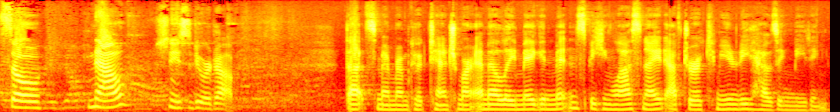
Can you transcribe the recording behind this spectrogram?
So now she needs to do her job. That's Memramcook Tantramar MLA Megan Mitton speaking last night after a community housing meeting.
